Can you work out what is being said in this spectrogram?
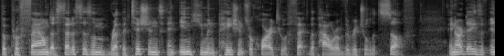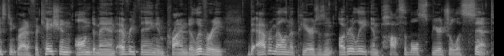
the profound asceticism, repetitions, and inhuman patience required to effect the power of the ritual itself. In our days of instant gratification, on demand everything, and prime delivery, the Abramelin appears as an utterly impossible spiritual ascent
